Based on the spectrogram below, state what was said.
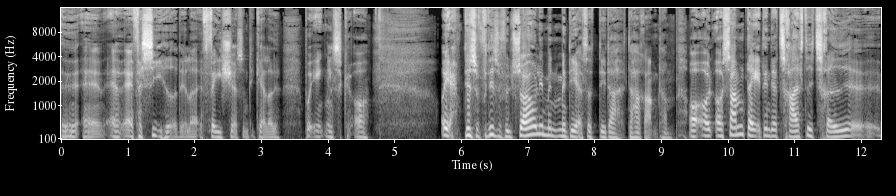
Øh, af, af, afasi hedder det, eller aphasia, som de kalder det på engelsk. Og og ja, det er, det er selvfølgelig sørgeligt, men, men det er altså det, der, der har ramt ham. Og, og, og samme dag, den der 30. i 3., øh,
